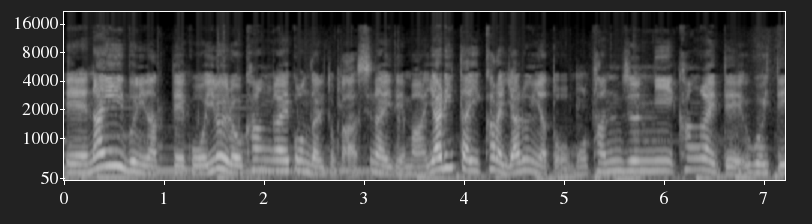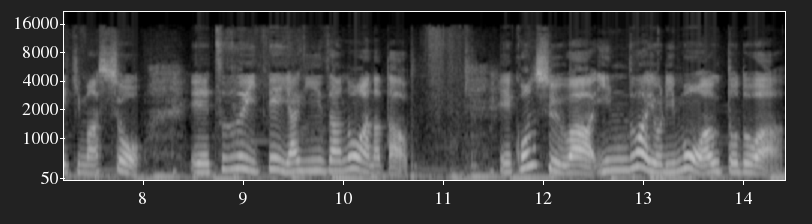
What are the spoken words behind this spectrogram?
えー、ナイーブになってこういろいろ考え込んだりとかしないで、まあ、やりたいからやるんやともう単純に考えて動いていきましょう。えー、続いてヤギ座のあなた。えー、今週はインドアよりもアウトドア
